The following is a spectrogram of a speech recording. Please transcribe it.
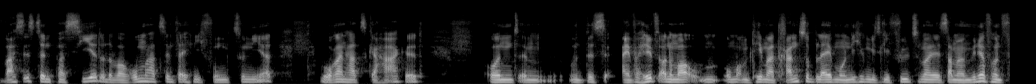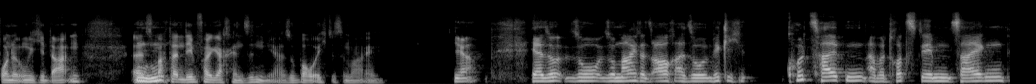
was ist denn passiert oder warum hat es denn vielleicht nicht funktioniert, woran hat es gehakelt. Und, ähm, und das einfach hilft auch nochmal, um, um am Thema dran zu bleiben und nicht irgendwie das Gefühl zu machen, jetzt haben wir wieder von vorne irgendwelche Daten. Äh, mhm. Das macht dann in dem Fall gar keinen Sinn. Ja, so baue ich das immer ein. Ja, ja, so, so, so mache ich das auch. Also wirklich kurz halten, aber trotzdem zeigen,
